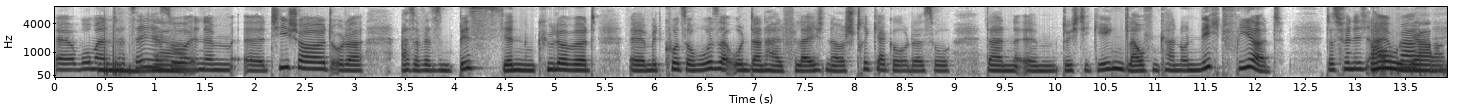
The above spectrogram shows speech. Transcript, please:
äh, wo man mm, tatsächlich ja. so in einem äh, T-Shirt oder, also wenn es ein bisschen kühler wird, äh, mit kurzer Hose und dann halt vielleicht einer Strickjacke oder so, dann ähm, durch die Gegend laufen kann und nicht friert. Das finde ich oh, einfach, ja.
